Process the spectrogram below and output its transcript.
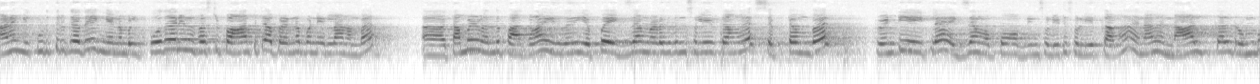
ஆனால் இங்கே கொடுத்துருக்கிறது இங்கே நம்மளுக்கு பொது அறிவு ஃபஸ்ட்டு பார்த்துட்டு அப்புறம் என்ன பண்ணிடலாம் நம்ம தமிழ் வந்து பார்க்கலாம். இது வந்து எப்போ எக்ஸாம் நடக்குதுன்னு சொல்லியிருக்காங்க. செப்டம்பர் டுவெண்ட்டி எயிட்டில் எக்ஸாம் வைப்போம் அப்படின்னு சொல்லிட்டு சொல்லியிருக்காங்க. அதனால் நாட்கள் ரொம்ப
